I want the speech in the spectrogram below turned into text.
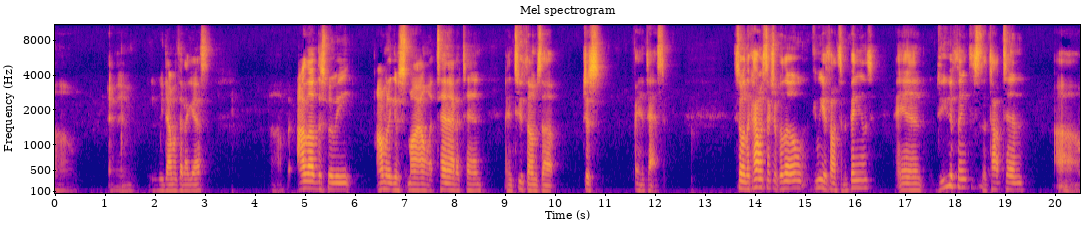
Um, and then be done with it, I guess. I love this movie. I'm going to give Smile a 10 out of 10 and two thumbs up. Just fantastic. So, in the comment section below, give me your thoughts and opinions. And do you think this is the top 10 uh,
